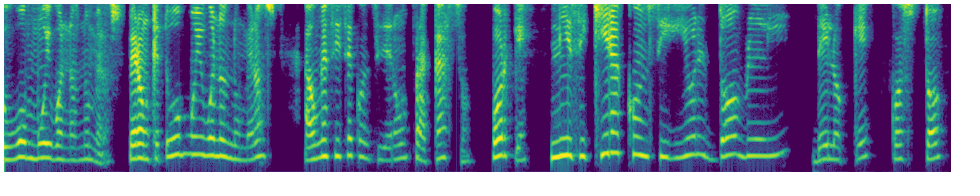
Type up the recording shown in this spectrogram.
tuvo muy buenos números, pero aunque tuvo muy buenos números, aún así se consideró un fracaso, porque ni siquiera consiguió el doble de lo que costó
